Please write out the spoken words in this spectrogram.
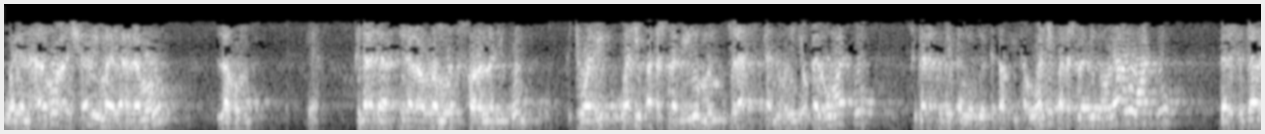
وينهاهم عن شر ما يعلمه لهم في هذا، الله من صار الذي يكون kecuali wajib atas Nabi itu menjelaskan, menunjukkan umatnya segala kebaikan yang dia ketahui. Dan wajib atas Nabi itu melarang umatnya dari segala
